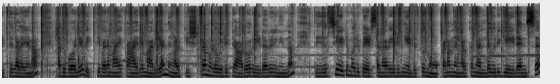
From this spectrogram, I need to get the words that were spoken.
വിട്ടുകളയണം. അതുപോലെ വ്യക്തിപരമായ കാര്യം അറിയാൻ നിങ്ങൾക്ക് ഇഷ്ടമുള്ള ഒരു ടാറോ റീഡറിൽ നിന്നും തീർച്ചയായിട്ടും ഒരു പേഴ്സണൽ റീഡിംഗ് എടുത്തു നോക്കണം. നിങ്ങൾക്ക് നല്ല ഒരു ഗൈഡൻസ്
